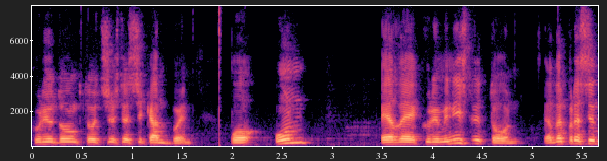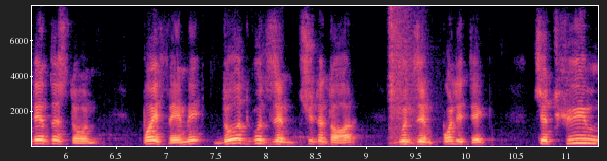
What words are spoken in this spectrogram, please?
kur ju duhen këto çështje që kanë të bëjnë. Po unë edhe kryeministrit tonë, edhe presidentes tonë, po i themi, duhet guxim qytetar, guxim politik që të hyjmë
